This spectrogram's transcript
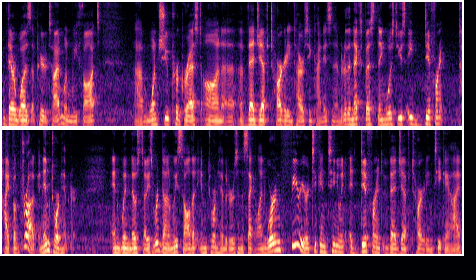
There was a period of time when we thought um, once you progressed on a, a VEGF targeting tyrosine kinase inhibitor, the next best thing was to use a different type of drug, an mTOR inhibitor. And when those studies were done, we saw that mTOR inhibitors in the second line were inferior to continuing a different VEGF targeting TKI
